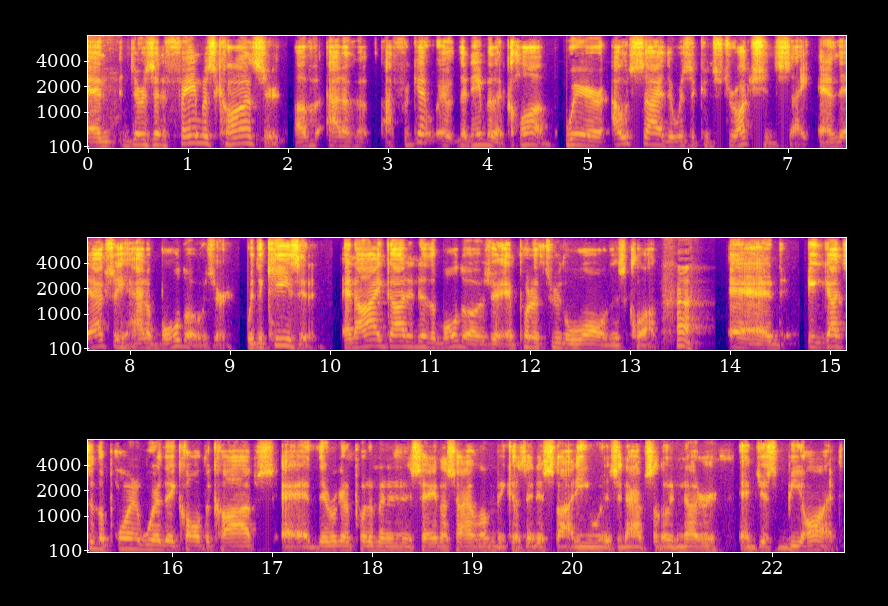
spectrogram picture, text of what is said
And there's a famous concert of out of I forget the name of the club where outside there was a construction site and they actually had a bulldozer with the keys in it. And I got into the bulldozer and put it through the wall of this club. And it got to the point where they called the cops and they were going to put him in an insane asylum because they just thought he was an absolute nutter and just beyond.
